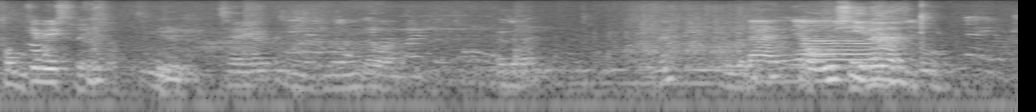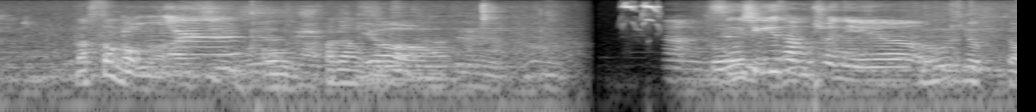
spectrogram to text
도끼일 수도 있어. 제가 너무 왜 그래? 네? 안녕. 옷이 이래가지고. 낯선 거구나 화장 아, 승식이 삼촌이에요. 너무 귀엽다.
